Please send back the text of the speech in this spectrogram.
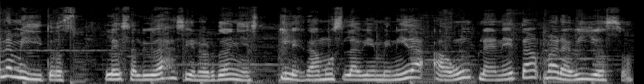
Hola amiguitos, les saluda Jaciel Ordóñez y les damos la bienvenida a un planeta maravilloso.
